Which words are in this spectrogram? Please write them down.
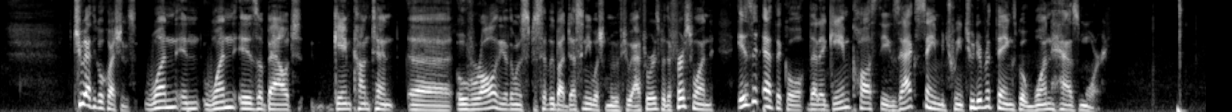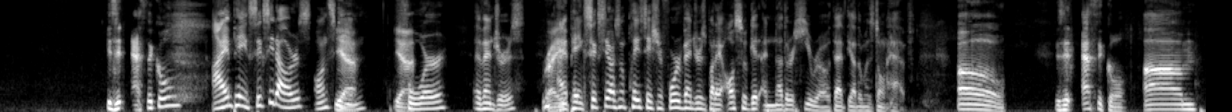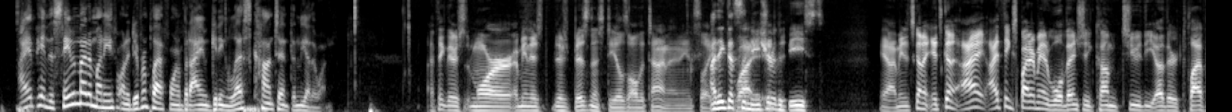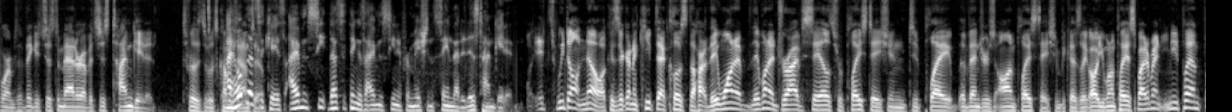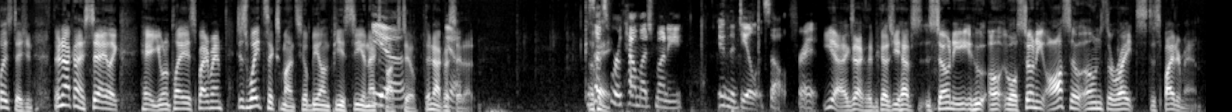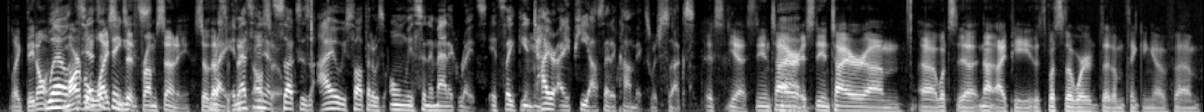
Two ethical questions. One in one is about game content uh, overall, and the other one is specifically about Destiny, which we'll move to afterwards. But the first one is it ethical that a game costs the exact same between two different things, but one has more? Is it ethical? I am paying sixty dollars on Steam Yeah. for Avengers. Right. I'm paying sixty dollars on PlayStation for Avengers, but I also get another hero that the other ones don't have. Oh, is it ethical? Um, I am paying the same amount of money on a different platform, but I am getting less content than the other one. I think there's more. I mean, there's there's business deals all the time. I mean, it's like I think that's why- the nature it- of the beast. Yeah, I mean, it's gonna, it's gonna. I, I think Spider-Man will eventually come to the other platforms. I think it's just a matter of it's just time gated. It's really what's coming. I hope down that's to. the case. I haven't seen. That's the thing is I haven't seen information saying that it is time gated. It's we don't know because they're going to keep that close to the heart. They want to they want to drive sales for PlayStation to play Avengers on PlayStation because like oh you want to play a Spider-Man you need to play on PlayStation. They're not going to say like hey you want to play a Spider-Man just wait six months he'll be on PC and Xbox Yeah. too. They're not going to Yeah. say that. Because Okay. that's worth how much money? In the deal itself, right? Yeah, exactly. Because you have Sony, who own, well, Sony also owns the rights to Spider-Man. Like they don't Well, Marvel that's the license thing it is- from Sony, so that's right, the and thing. that's the thing also, that sucks is I always thought that it was only cinematic rights. It's like the Mm-hmm. entire IP outside of comics, which sucks. it's yeah, it's the entire, Um, it's the entire. Um, uh, what's the not IP? It's, what's the word that I'm thinking of? Um,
